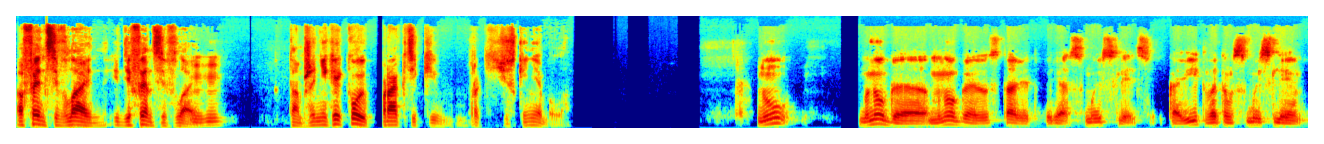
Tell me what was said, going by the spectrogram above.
offensive line и defensive line. Угу. Там же никакой практики практически не было. Ну, многое, многое заставит переосмыслить. Ковид в этом смысле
